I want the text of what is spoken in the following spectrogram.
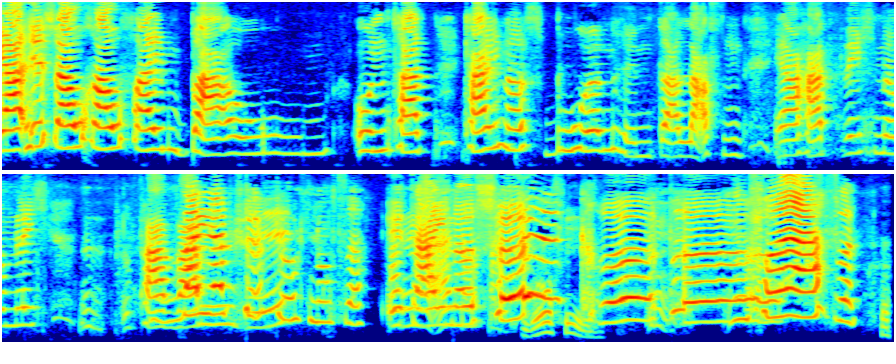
Er ist auch auf einem Baum und hat keine Spuren hinterlassen. Er hat sich nämlich verwandelt in eine. Schildkröte. Werfen.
